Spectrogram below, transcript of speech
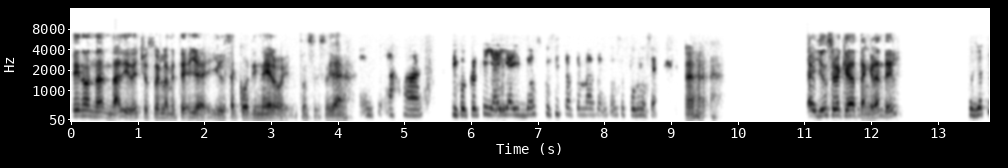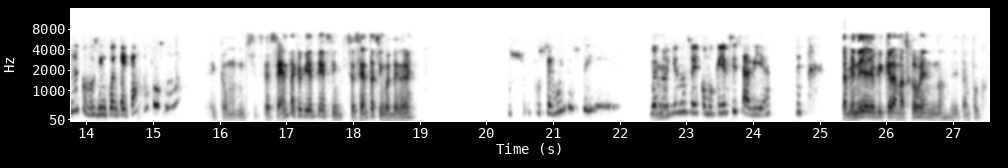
Sí, no, na- nadie, de hecho, solamente ella, y le sacó dinero, y entonces ya. Ajá. Digo, creo que ya ahí hay dos cositas de más, entonces pues no sé. Ajá. Ay, yo no sabía que era tan grande él. Pues ya tiene como cincuenta y tantos, ¿no? Eh, Como 60, creo que ya tiene cin- 60, 59. Pues, pues según yo sí. Bueno, yo no sé, como que yo sí sabía. También ella yo creí que era más joven, ¿no? Y tampoco.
